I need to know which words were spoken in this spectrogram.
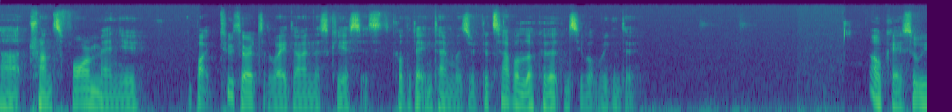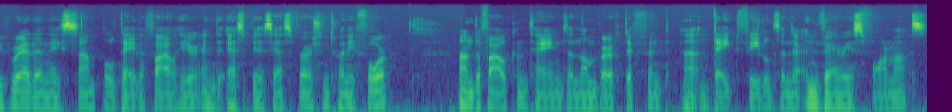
uh, transform menu about two thirds of the way down in this case. It's called the date and time wizard. Let's have a look at it and see what we can do. Okay, so we've read in a sample data file here in the SPSS version 24 and the file contains a number of different uh, date fields in there in various formats.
